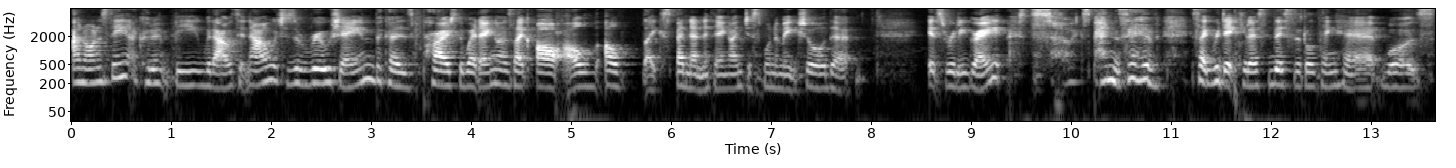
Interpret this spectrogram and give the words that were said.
And honestly, I couldn't be without it now, which is a real shame because prior to the wedding, I was like, oh, I'll, I'll like spend anything. I just want to make sure that it's really great. It's so expensive. It's like ridiculous. This little thing here was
